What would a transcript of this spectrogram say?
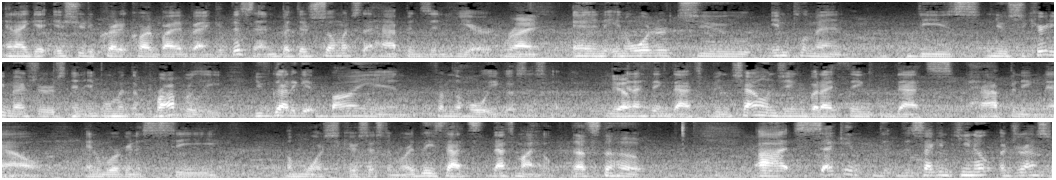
and I get issued a credit card by a bank at this end, but there's so much that happens in here. Right. And in order to implement these new security measures and implement them properly, you've got to get buy-in from the whole ecosystem. Yep. And I think that's been challenging, but I think that's happening now, and we're going to see a more secure system, or at least that's that's my hope. That's the hope. Uh, second, the, the second keynote address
